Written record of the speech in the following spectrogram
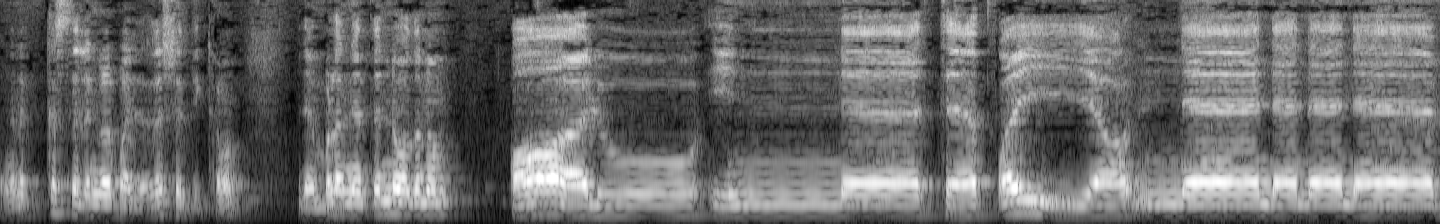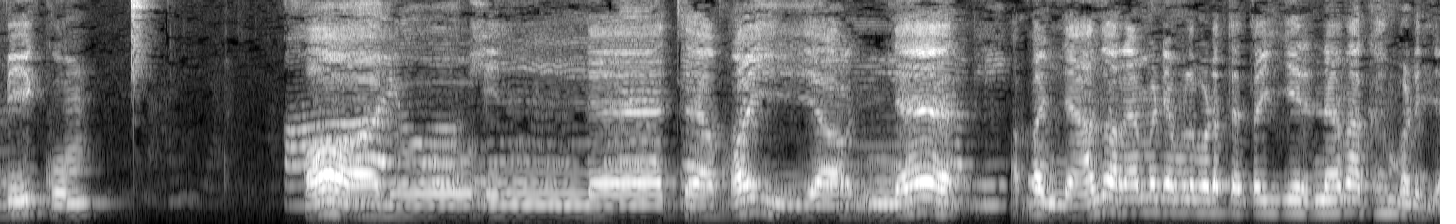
അങ്ങനെയൊക്കെ സ്ഥലങ്ങൾ വളരെ ശ്രദ്ധിക്കണം. നമ്മൾ അങ്ങനെ തന്നെ ഓതണം. قالوا إنا تطيرنا نننا بكم. قالوا إنا تطيرنا. അപ്പൊ ഞാൻ പറയാൻ വേണ്ടി നമ്മൾ ഇവിടെ തെത്തയ്യരുന്നാക്കാൻ പാടില്ല.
